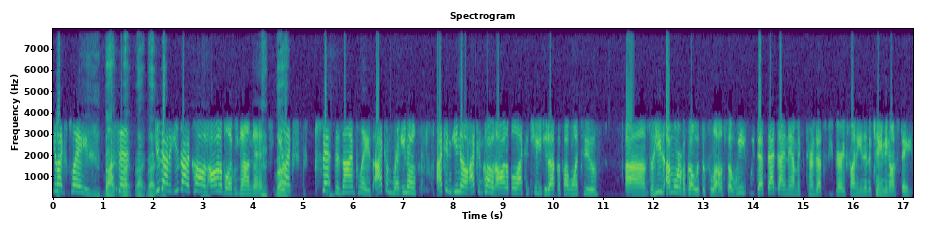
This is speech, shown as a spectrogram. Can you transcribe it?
He likes plays. Right, I said, right, right, right, You got to you got to call an audible every now and then. Right. He likes set design plays. I can re- you know I can you know I can call an audible. I can change it up if I want to. Um, so he's I'm more of a go with the flow. So we, we that that dynamic turns out to be very funny and entertaining on stage.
